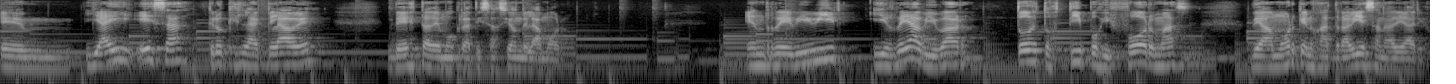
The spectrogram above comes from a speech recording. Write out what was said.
Em, y ahí esa creo que es la clave de esta democratización del amor. En revivir y reavivar todos estos tipos y formas de amor que nos atraviesan a diario.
